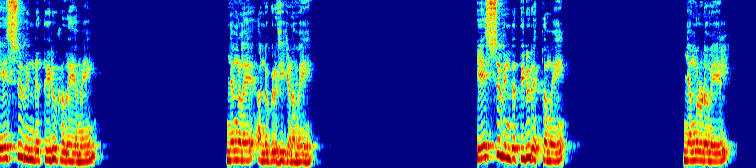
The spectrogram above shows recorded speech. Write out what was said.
യേശുവിന്റെ തിരുഹൃദയമേ ഞങ്ങളെ അനുഗ്രഹിക്കണമേ. യേശുവിന്റെ തിരുരക്തമേ ഞങ്ങളുടെ മേൽ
